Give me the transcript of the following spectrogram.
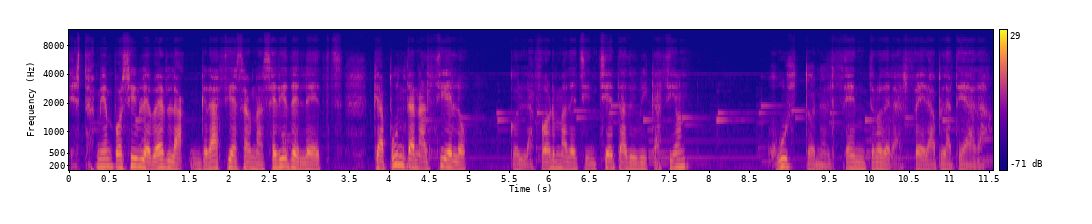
es también posible verla gracias a una serie de LEDs que apuntan al cielo con la forma de chincheta de ubicación justo en el centro de la esfera plateada.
